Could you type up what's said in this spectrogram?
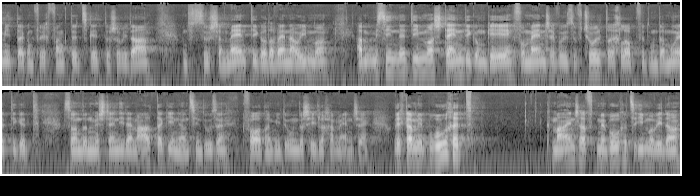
Mittag und vielleicht fängt dort das Ghetto schon wieder an und sonst am Montag oder wenn auch immer. Aber wir sind nicht immer ständig umgeben von Menschen, die uns auf die Schulter klopfen und ermutigen, sondern wir stehen in diesem Alltag und sind herausgefordert mit unterschiedlichen Menschen. Und ich glaube, wir brauchen Gemeinschaft, wir brauchen es immer wieder,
